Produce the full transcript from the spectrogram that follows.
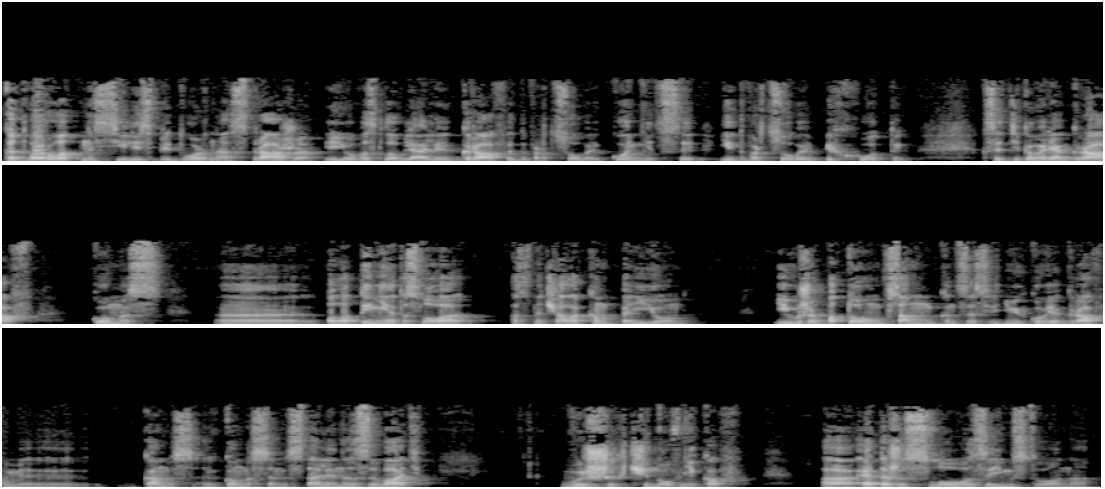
Ко двору относились придворная стража, ее возглавляли графы дворцовой конницы и дворцовой пехоты. Кстати говоря, граф, комес, э, по латыни это слово означало компаньон. И уже потом, в самом конце средневековья, графами, э, комосами стали называть высших чиновников. А это же слово заимствовано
